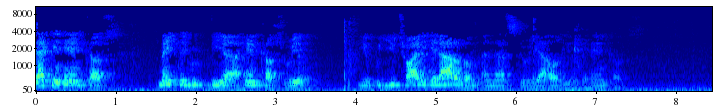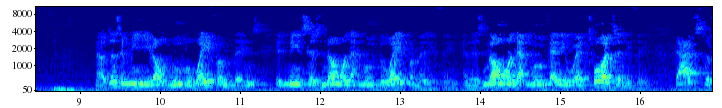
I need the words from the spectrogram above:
second handcuffs make the, the uh, handcuffs real. You, you try to get out of them, and that's the reality of the handcuffs. Now, it doesn't mean you don't move away from things. It means there's no one that moved away from anything, and there's no one that moved anywhere towards anything. That's the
